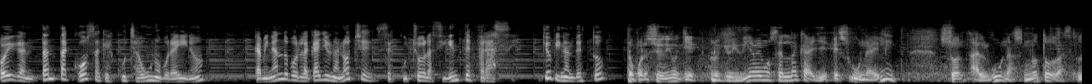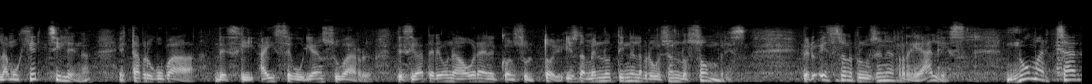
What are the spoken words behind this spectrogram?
Oigan, tanta cosa que escucha uno por ahí, ¿no? Caminando por la calle una noche se escuchó la siguiente frase. ¿Qué opinan de esto? No, por eso yo digo que lo que hoy día vemos en la calle es una élite. Son algunas, no todas. La mujer chilena está preocupada de si hay seguridad en su barrio, de si va a tener una hora en el consultorio. Y eso también lo tienen la preocupación los hombres. Pero esas son las preocupaciones reales. No marchar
